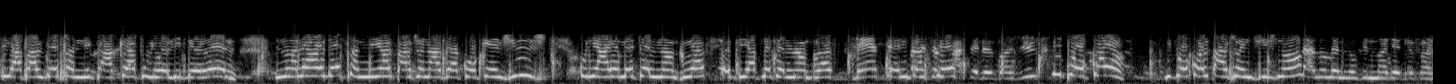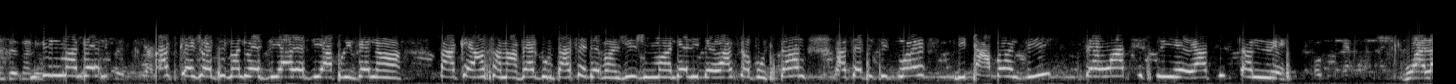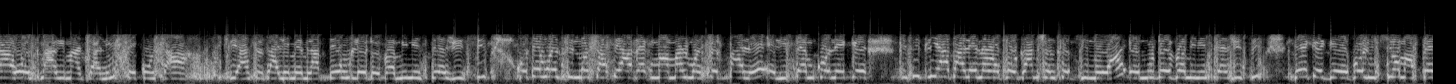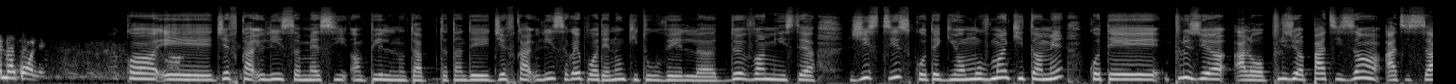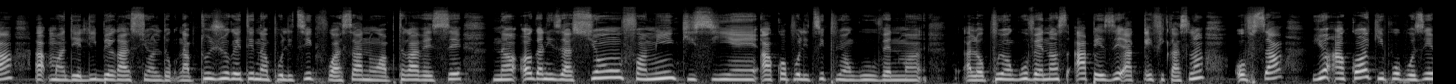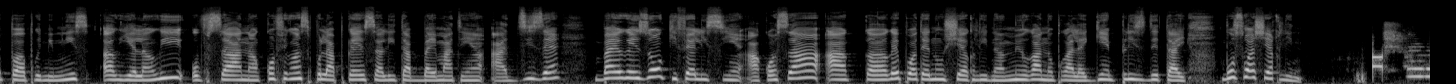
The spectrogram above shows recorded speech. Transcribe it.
di apal deson ni kake pou yon liberel, nan la yon deson mi yon pa jen avek oken juj, konan yon metel nan gref, di ap metel nan gref, se mtotye, si pokon, si pokon pa jen juj non, sa nou men nou filmade devan devan, filmade, paske jodi mandwe di a yon di aprive nan, Pake ansan mavel pou pase devan juj, mwande liberasyon pou ston, ase pitit mwen, li pa watis liye, watis ston le. Wala, Rosemary Madjani, se konsa, si ase sa li menm labde, ou le devan Ministèr Justif, kote mwen si nou chate avèk mamal mwen se pale, e li fèm kone ke, pitit li a pale nan yon program chen se pti nou an, e nou devan Ministèr Justif, dek ge evolisyon ma fè nou kone. D'accord, et Jeffka Ulysse, merci en pile. Nous t'attendons. Jeffka Ulysse, reporter nous qui trouvait devant le ministère Justice, côté un mouvement qui t'emmène, côté plusieurs, alors plusieurs partisans à ça, a demandé libération. Donc, n'a toujours été dans la politique, fois ça, nous avons traversé dans l'organisation, famille qui s'y un accord politique pour un gouvernement alors, pour une gouvernance apaisée et efficace, OFSA, il y a un accord qui est proposé par le Premier ministre Ariel Henry. OFSA, dans conférence pour la presse, l'étape matin à 10h. By raison qui fait un accord ça, avec reporter nous Sherline Mura, nous pourrons plus de détails. Bonsoir Sherline.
